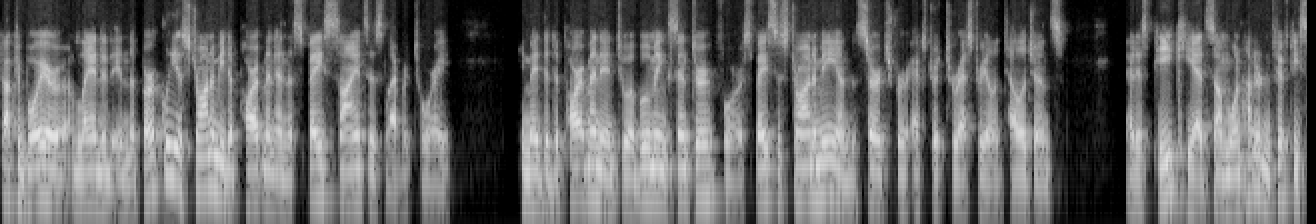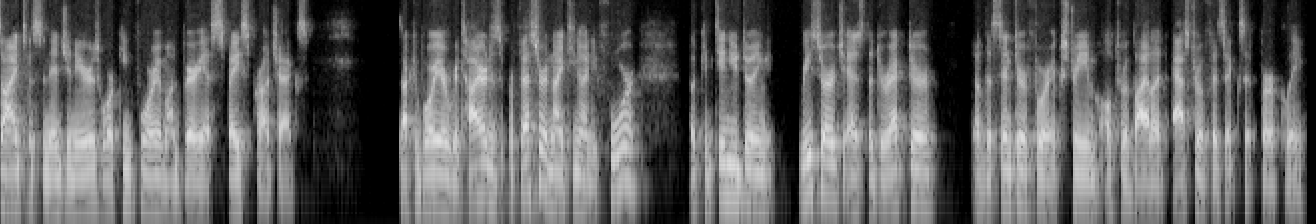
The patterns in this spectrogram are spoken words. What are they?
Dr. Bowyer landed in the Berkeley Astronomy Department and the Space Sciences Laboratory. He made the department into a booming center for space astronomy and the search for extraterrestrial intelligence. At his peak, he had some 150 scientists and engineers working for him on various space projects. Dr. Bowyer retired as a professor in 1994, but continued doing research as the director of the Center for Extreme Ultraviolet Astrophysics at Berkeley.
